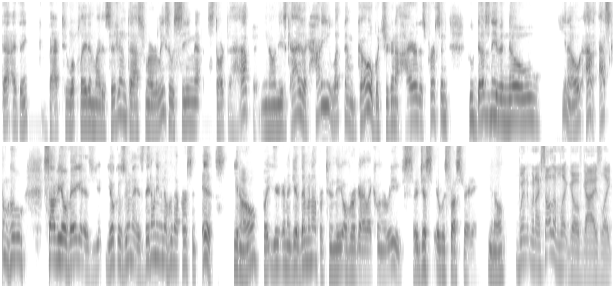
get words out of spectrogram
that I think back to what played in my decision to ask for my release, it was seeing that start to happen. You know, and these guys like, how do you let them go? But you're going to hire this person who doesn't even know you know, ask them who Savio Vega is, Yokozuna is. They don't even know who that person is, you know, but you're going to give them an opportunity over a guy like Kona Reeves. It just, it was frustrating, you know. When, when I saw them let go of guys like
